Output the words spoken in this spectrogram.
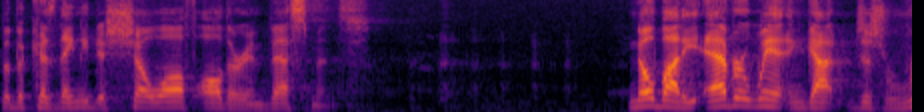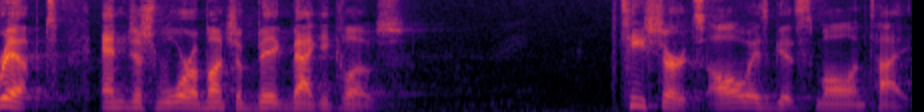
but because they need to show off all their investments. Nobody ever went and got just ripped and just wore a bunch of big baggy clothes. T shirts always get small and tight.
